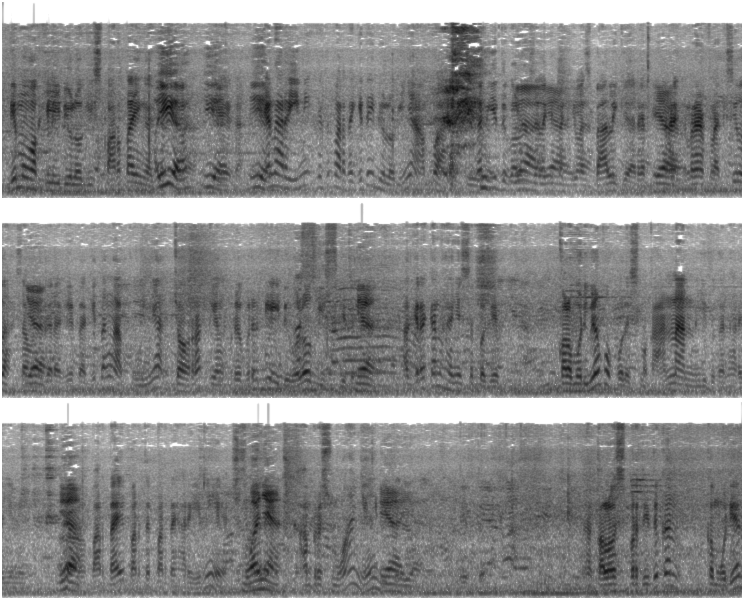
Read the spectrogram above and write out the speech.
dia mewakili ideologis partai nggak Iya, iya, kan? iya. kan hari ini kita partai kita ideologinya apa kan gitu kalau Iya, misalnya iya, kita kilas iya. balik ya, re- Iya. re- refleksi lah sama Iya. negara kita kita nggak punya corak yang benar-benar dia ideologis gitu Iya. akhirnya kan hanya sebagai kalau mau dibilang populisme kanan gitu kan hari ini Iya. Eh, partai partai-partai hari ini ya Semuanya. hampir semuanya gitu. Iya, iya. gitu nah kalau seperti itu kan kemudian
